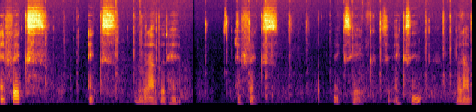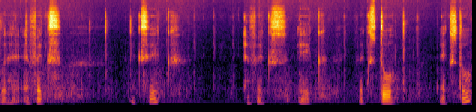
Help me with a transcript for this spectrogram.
एफ़ एक्स एक्स बराबर है एफ़ एक्स एक्स एक से एक्स एन बराबर है एफ़ एक्स एक्स एक एफ़ एक्स एक एफ़ एक्स दो एक्स दो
